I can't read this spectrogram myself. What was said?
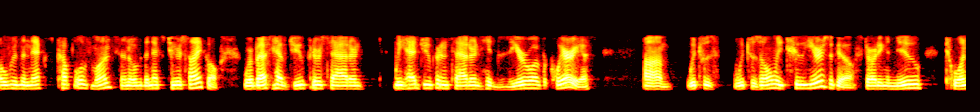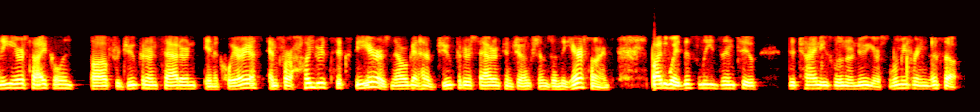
over the next couple of months and over the next two year cycle. We're about to have Jupiter, Saturn. We had Jupiter and Saturn hit zero of Aquarius, um, which was which was only two years ago, starting a new 20 year cycle in, uh, for Jupiter and Saturn in Aquarius, and for 160 years. Now we're going to have Jupiter Saturn conjunctions in the air signs. By the way, this leads into the Chinese Lunar New Year. So let me bring this up.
